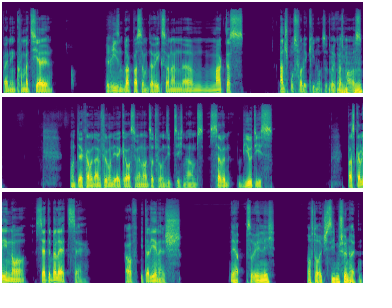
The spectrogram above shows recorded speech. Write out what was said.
bei den kommerziell riesen Blockbustern unterwegs, sondern ähm, mag das anspruchsvolle Kino, so drücken wir es mal aus. Mhm. Und der kam mit einem Film um die Ecke aus dem Jahr 1975 namens Seven Beauties. Pascalino Sette Bellezze auf Italienisch. Ja, so ähnlich. Auf Deutsch sieben Schönheiten.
